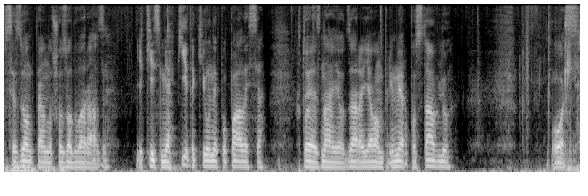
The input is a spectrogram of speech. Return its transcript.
в сезон, певно, що зо два рази. Якісь м'які такі вони попалися. Хто я знає, от зараз я вам примір поставлю. Ось.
